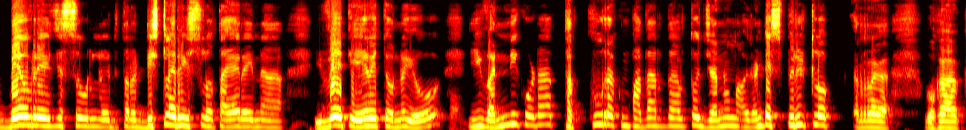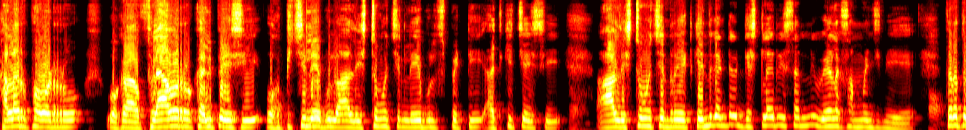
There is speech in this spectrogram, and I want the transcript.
బేవరేజెస్ తర్వాత డిస్టిలరీస్లో తయారైన ఇవైతే ఏవైతే ఉన్నాయో ఇవన్నీ కూడా తక్కువ రకం పదార్థాలతో జనం అంటే స్పిరిట్లో ఒక కలర్ పౌడరు ఒక ఫ్లేవర్ కలిపేసి ఒక పిచ్చి లేబుల్ వాళ్ళ ఇష్టం వచ్చిన లేబుల్స్ పెట్టి అతికిచ్చేసి వాళ్ళ ఇష్టం వచ్చిన రేట్కి ఎందుకంటే డిస్టిలరీస్ అన్ని వీళ్ళకి సంబంధించినవి తర్వాత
